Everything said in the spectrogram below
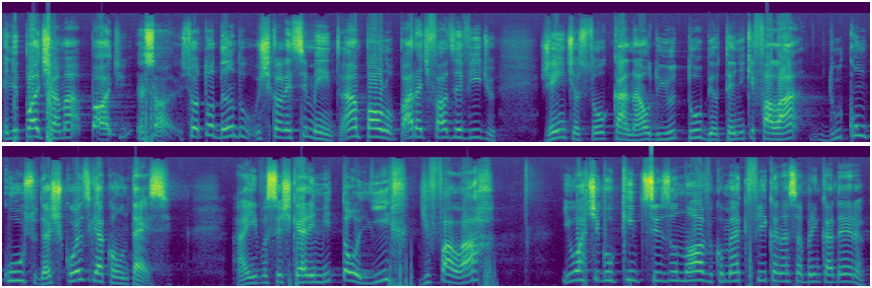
Ele pode chamar? Pode. É só, só estou dando o esclarecimento. Ah, Paulo, para de fazer vídeo. Gente, eu sou o canal do YouTube, eu tenho que falar do concurso, das coisas que acontecem. Aí vocês querem me tolir de falar e o artigo 5 inciso 9, como é que fica nessa brincadeira?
